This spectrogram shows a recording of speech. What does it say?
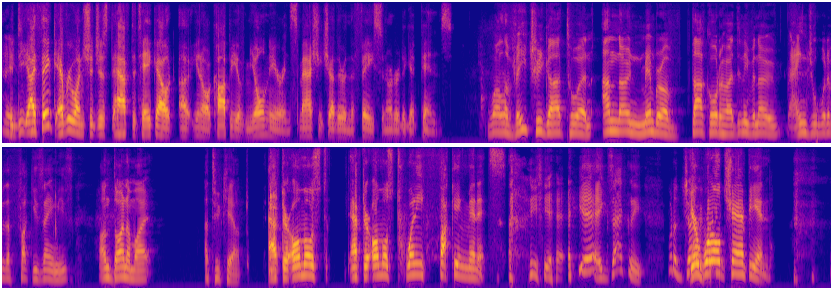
hey, I think everyone should just have to take out, uh, you know, a copy of Mjolnir and smash each other in the face in order to get pins. well, a V trigger to an unknown member of Dark Order who I didn't even know, Angel, whatever the fuck his name is, on Dynamite, a two count. After almost after almost twenty fucking minutes, yeah, yeah, exactly. What a joke. you're world champion.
